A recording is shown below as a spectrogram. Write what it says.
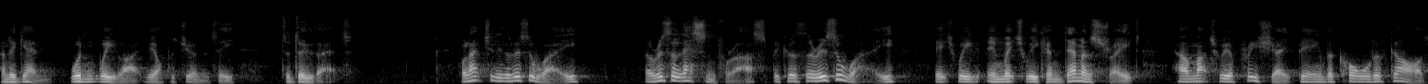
And again, wouldn't we like the opportunity to do that? Well, actually, there is a way, there is a lesson for us, because there is a way in which we can demonstrate how much we appreciate being the called of God.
